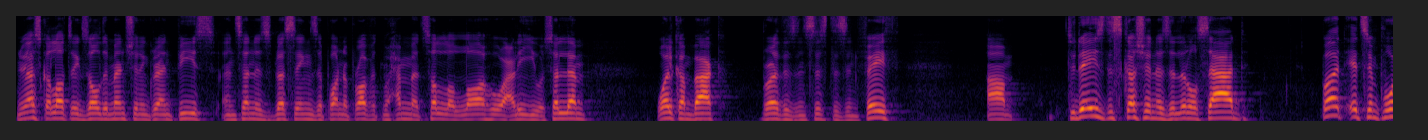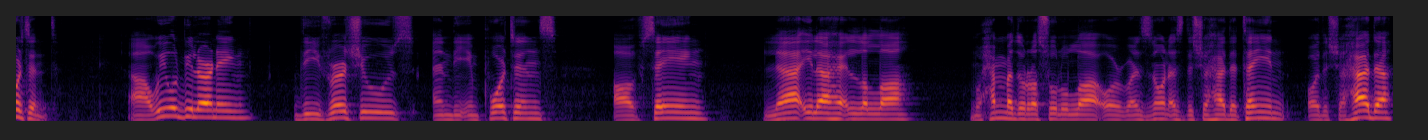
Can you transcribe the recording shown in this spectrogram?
And we ask Allah to exalt the mention and grant peace and send His blessings upon the Prophet Muhammad sallallahu alaihi wasallam. Welcome back, brothers and sisters in faith. Um, today's discussion is a little sad, but it's important. Uh, we will be learning the virtues and the importance of saying La ilaha illallah Muhammadur Rasulullah, or what is known as the Shahadatain or the Shahada,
